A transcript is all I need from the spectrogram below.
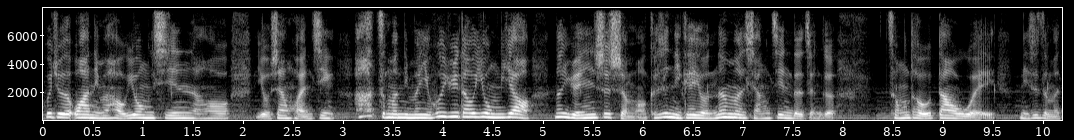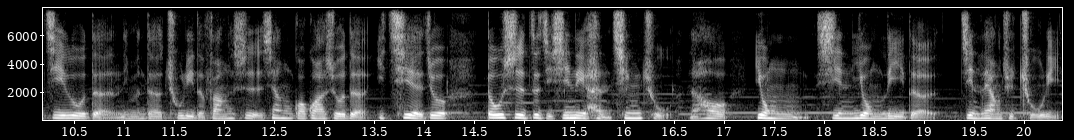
会觉得哇，你们好用心，然后友善环境啊，怎么你们也会遇到用药？那原因是什么？可是你可以有那么详尽的整个。从头到尾，你是怎么记录的？你们的处理的方式，像呱呱说的，一切就都是自己心里很清楚，然后用心用力的尽量去处理，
